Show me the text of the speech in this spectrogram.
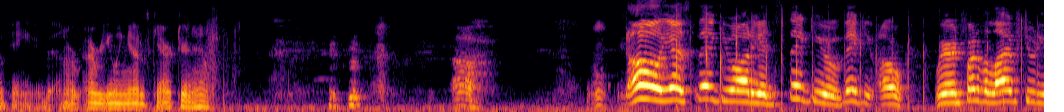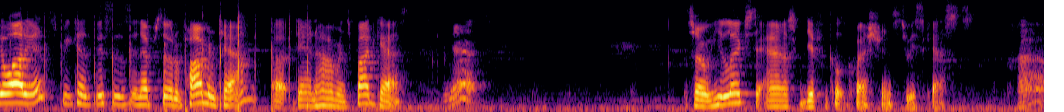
Okay, are, are we going out of character now? Ah, Oh yes, thank you, audience. Thank you, thank you. Oh, we're in front of a live studio audience because this is an episode of Harmontown, uh, Dan Harmon's podcast. yes. So he likes to ask difficult questions to his guests. Ah,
